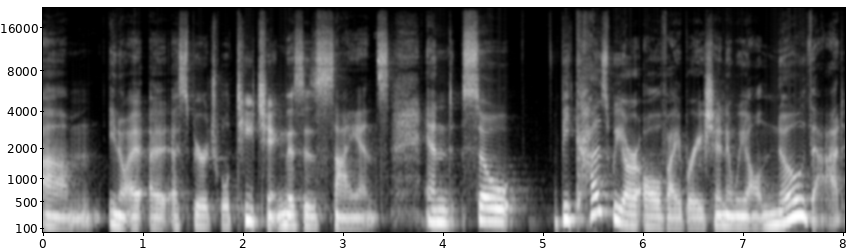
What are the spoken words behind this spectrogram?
um, you know, a, a spiritual teaching. This is science. And so because we are all vibration and we all know that,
